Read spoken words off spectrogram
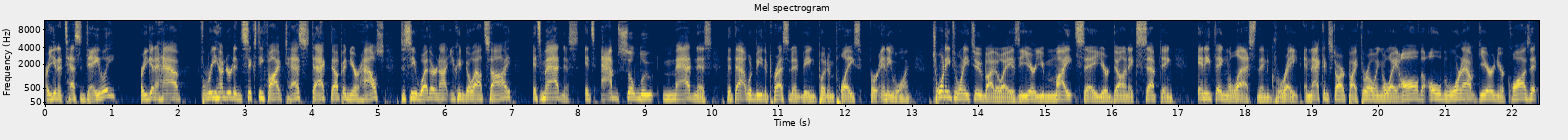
Are you going to test daily? Are you going to have 365 tests stacked up in your house to see whether or not you can go outside? It's madness. It's absolute madness that that would be the precedent being put in place for anyone. 2022, by the way, is a year you might say you're done accepting anything less than great. And that can start by throwing away all the old worn out gear in your closet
